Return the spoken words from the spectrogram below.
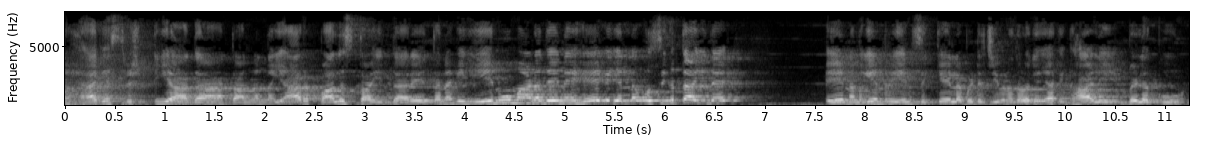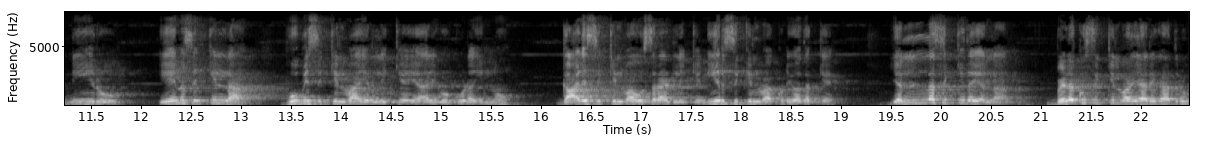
ಹೇಗೆ ಸೃಷ್ಟಿಯಾದ, ತನ್ನನ್ನು ಯಾರು ಪಾಲಿಸ್ತಾ ಇದ್ದಾರೆ, ತನಗೆ ಏನೂ ಮಾಡದೇನೆ, ಹೇಗೆ ಎಲ್ಲವೂ ಸಿಗ್ತಾ ಇದೆ? ಏ, ನಮಗೇನ್ರಿ, ಏನು ಸಿಕ್ಕೇ ಇಲ್ಲ ಬಿಟ್ಟು ಜೀವನದೊಳಗೆ. ಯಾಕೆ ಗಾಳಿ, ಬೆಳಕು, ನೀರು, ಏನು ಸಿಕ್ಕಿಲ್ಲ? ಭೂಮಿ ಸಿಕ್ಕಿಲ್ವಾ ಇರಲಿಕ್ಕೆ? ಯಾರಿಗೂ ಕೂಡ ಇನ್ನು ಗಾಳಿ ಸಿಕ್ಕಿಲ್ವಾ? ಉಸಿರಾಡಲಿಕ್ಕೆ, ನೀರು ಸಿಕ್ಕಿಲ್ವಾ ಕುಡಿಯೋದಕ್ಕೆ? ಎಲ್ಲ ಸಿಕ್ಕಿದೆ ಎಲ್ಲ. ಬೆಳಕು ಸಿಕ್ಕಿಲ್ವಾ ಯಾರಿಗಾದ್ರೂ?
